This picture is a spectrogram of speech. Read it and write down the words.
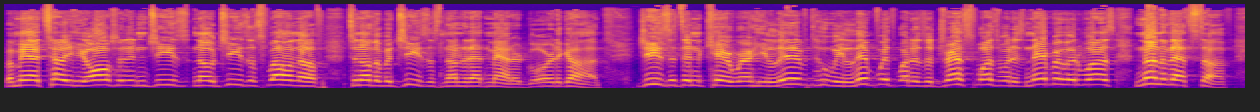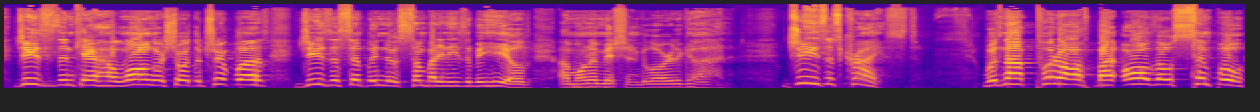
But may I tell you, he also didn't Jesus, know Jesus well enough to know that with Jesus, none of that mattered. Glory to God. Jesus didn't care where he lived, who he lived with, what his address was, what his neighborhood was, none of that stuff. Jesus didn't care how long or short the trip was. Jesus simply knew somebody needs to be healed. I'm on a mission. Glory to God. Jesus Christ was not put off by all those simple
